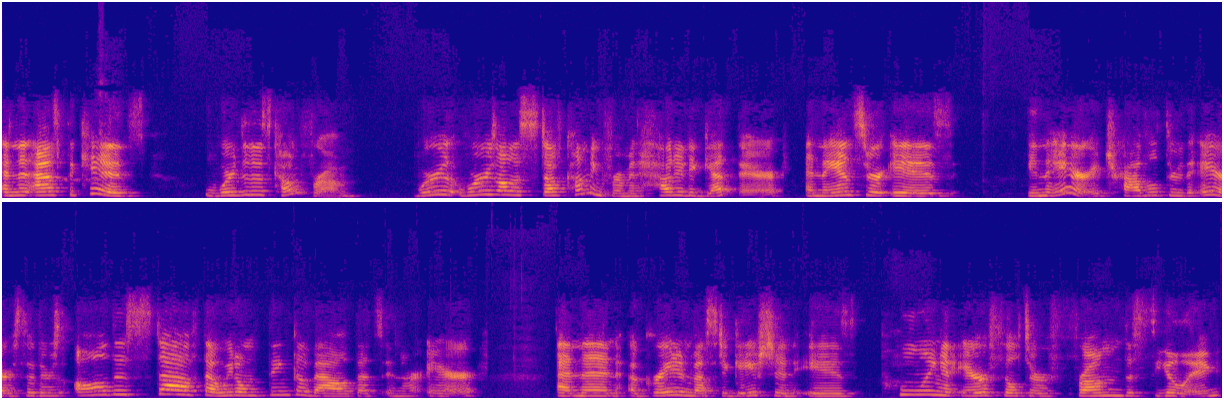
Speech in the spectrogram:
and then ask the kids, where did this come from? Where where is all this stuff coming from and how did it get there? And the answer is in the air. It traveled through the air. So there's all this stuff that we don't think about that's in our air. And then a great investigation is pulling an air filter from the ceiling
